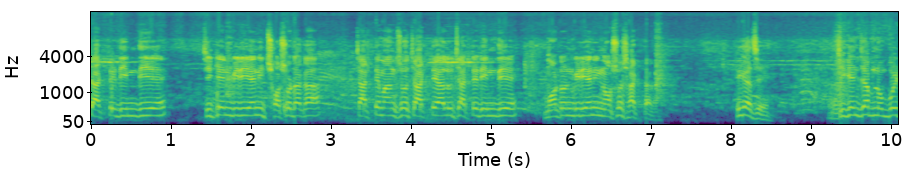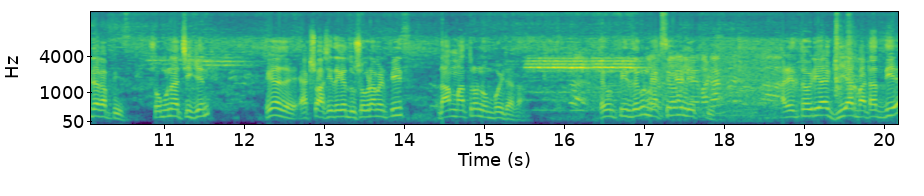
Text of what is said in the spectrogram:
চারটে ডিম দিয়ে চিকেন বিরিয়ানি ছশো টাকা। চারটে মাংস, চারটে আলু, চারটে ডিম দিয়ে মটন বিরিয়ানি নশো ষাট টাকা। ঠিক আছে? চিকেন চাপ নব্বই টাকা পিস সগুনা চিকেন ঠিক আছে? একশো আশি থেকে দুশো গ্রামের পিস দাম মাত্র নব্বই টাকা। দেখুন পিস দেখুন ম্যাক্সিমামই লেগ পিস আর এর তৈরি হয় ঘি আর বাটার দিয়ে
